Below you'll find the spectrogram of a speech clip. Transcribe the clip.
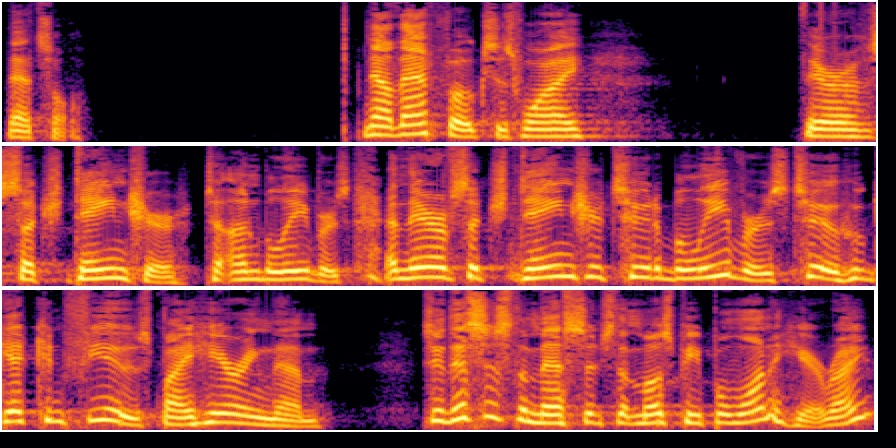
That's all. Now, that, folks, is why they're of such danger to unbelievers. And they're of such danger, too, to believers, too, who get confused by hearing them. See, this is the message that most people want to hear, right?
